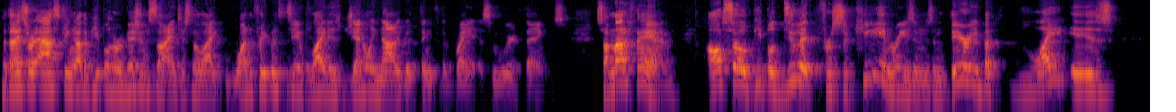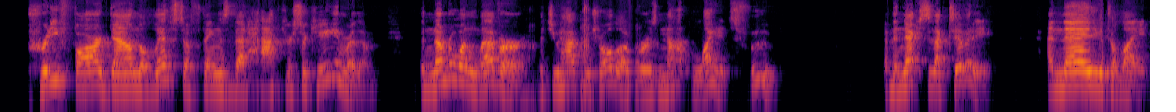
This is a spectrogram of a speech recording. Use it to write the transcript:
but then I started asking other people who are vision scientists, and they're like, one frequency of light is generally not a good thing for the brain. It does some weird things. So I'm not a fan. Also, people do it for circadian reasons in theory, but light is pretty far down the list of things that hack your circadian rhythm. The number one lever that you have control over is not light, it's food. And the next is activity. And then you get to light.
